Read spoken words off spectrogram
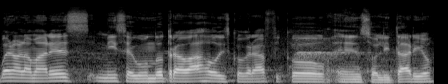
Bueno, Alamar es mi segundo trabajo discográfico en solitario.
